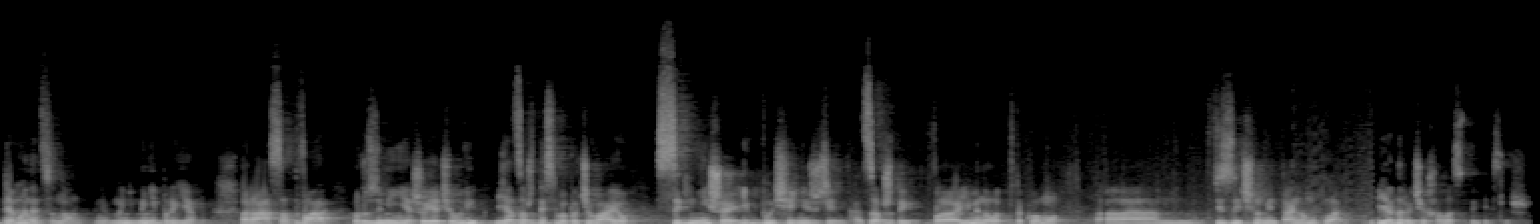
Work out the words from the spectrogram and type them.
для мене це норм. Мені, мені приємно. Раз, а два розуміння, що я чоловік, я завжди себе почуваю сильніше і вище, ніж жінка. Завжди в іменно в такому а, фізично-ментальному плані. Я, до речі, холостий, якщо що.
